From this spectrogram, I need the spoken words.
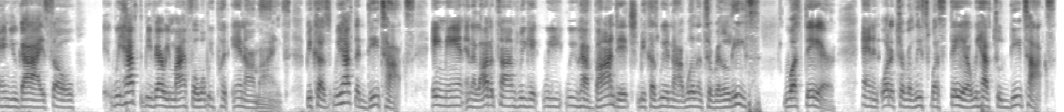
And you guys, so we have to be very mindful what we put in our minds because we have to detox amen and a lot of times we get we we have bondage because we're not willing to release what's there. And in order to release what's there, we have to detox.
